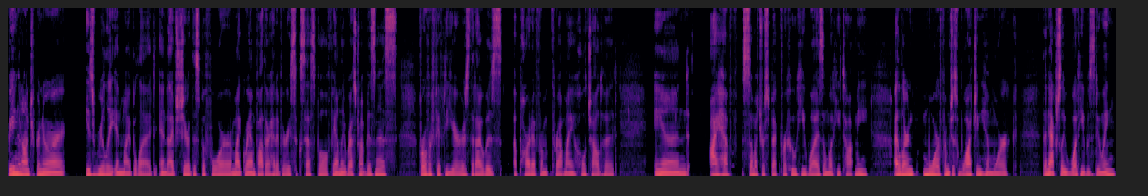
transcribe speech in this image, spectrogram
Being an entrepreneur is really in my blood, and I've shared this before. My grandfather had a very successful family restaurant business for over 50 years that I was a part of from throughout my whole childhood. And I have so much respect for who he was and what he taught me. I learned more from just watching him work than actually what he was doing.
